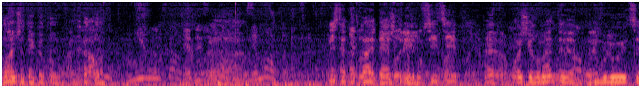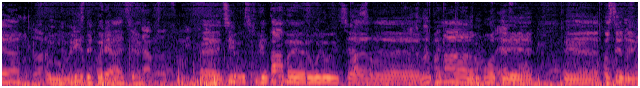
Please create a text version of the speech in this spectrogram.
планчатий каток. Після катка йде штриль. Всі ці робочі елементи регулюються в різних варіаціях. Ці вінтами регулюється глибина роботи пасивних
